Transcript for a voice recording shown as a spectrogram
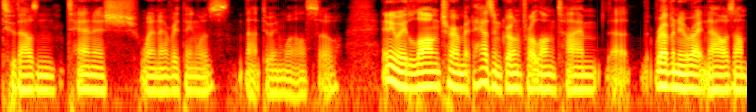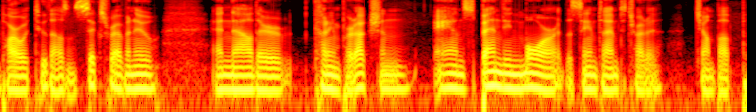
2010-ish when everything was not doing well. So anyway, long term, it hasn't grown for a long time. Uh, revenue right now is on par with 2006 revenue, and now they're cutting production and spending more at the same time to try to jump up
